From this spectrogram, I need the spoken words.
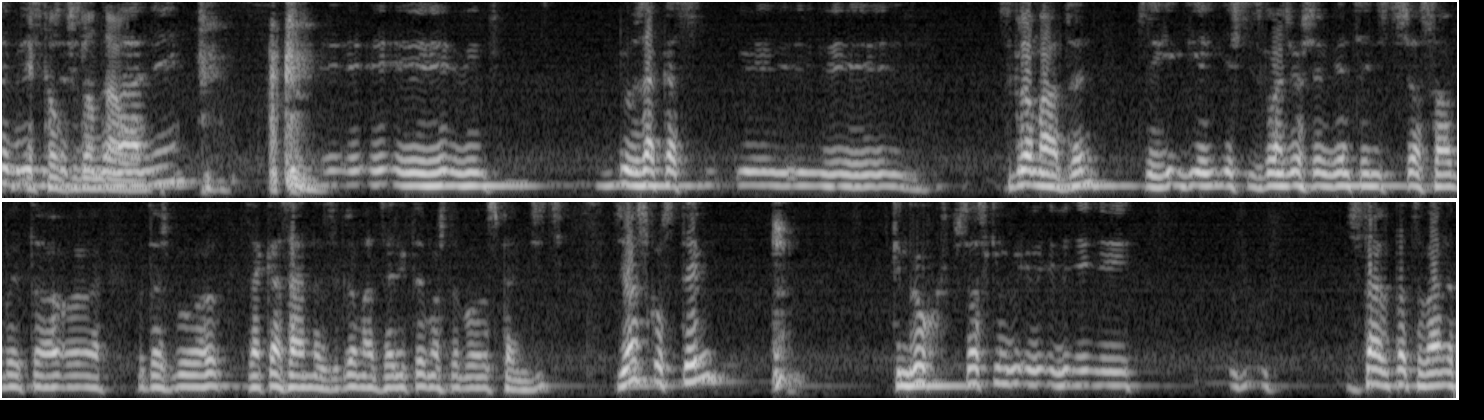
Nie, no, jak to wyglądało? Był zakaz zgromadzeń, czyli jeśli zgromadziło się więcej niż trzy osoby, to, to też było zakazane zgromadzenie, które można było spędzić. W związku z tym, w tym ruchu hipisowskim zostały wypracowane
